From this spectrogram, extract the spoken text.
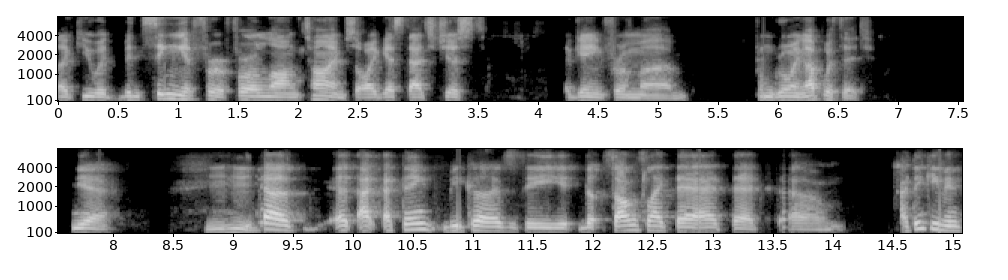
like you had been singing it for for a long time. So I guess that's just again from um, from growing up with it. Yeah. hmm Yeah, I, I think because the the songs like that that um, I think even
